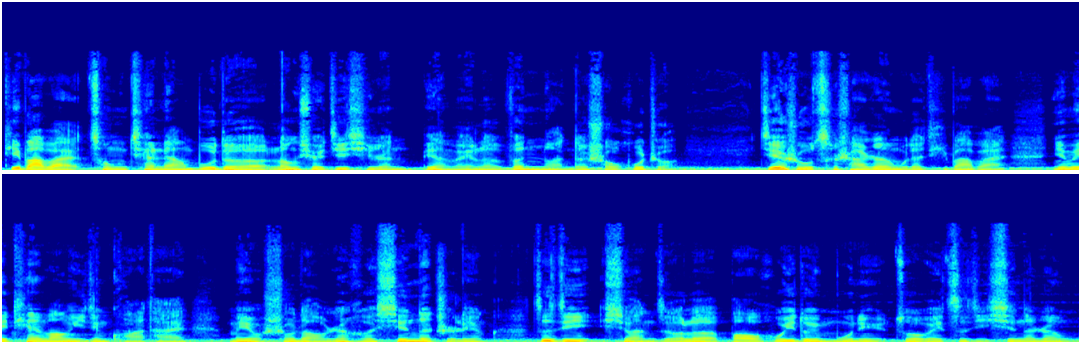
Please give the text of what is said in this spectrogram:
T 八百从前两部的冷血机器人变为了温暖的守护者。结束刺杀任务的 T 八百，因为天网已经垮台，没有收到任何新的指令，自己选择了保护一对母女作为自己新的任务。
